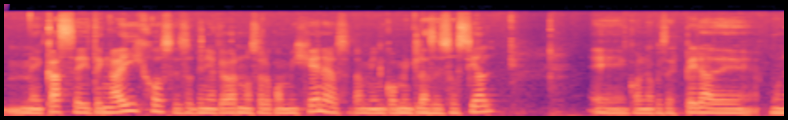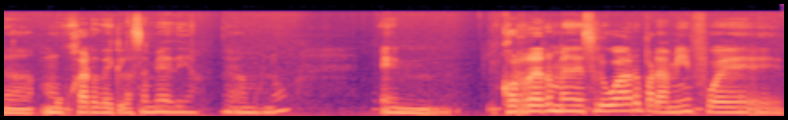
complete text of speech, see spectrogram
me case y tenga hijos, eso tenía que ver no solo con mi género, sino también con mi clase social. Eh, con lo que se espera de una mujer de clase media, digamos, ¿no? Em, correrme de ese lugar para mí fue eh,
